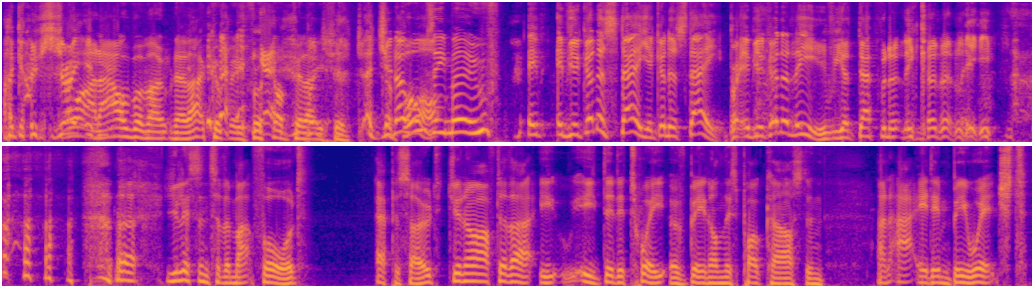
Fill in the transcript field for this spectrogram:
I go straight What in. an album opener that could be for Yeah, a compilation. but, uh, do you The know what? move. if if you're gonna stay, you're gonna stay. But if you're gonna leave, you're definitely gonna leave. You listen to the Matt Ford episode. Do you know after that he he did a tweet of being on this podcast and and added in Bewitched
